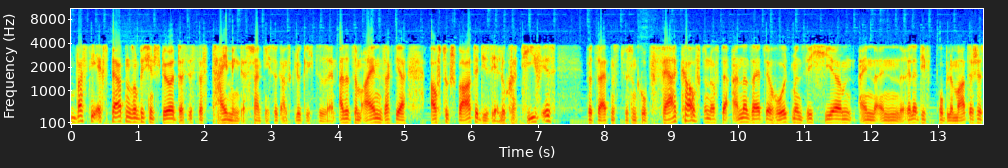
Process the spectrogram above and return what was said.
was die Experten so ein bisschen stört, das ist das Timing. Das scheint nicht so ganz glücklich zu sein. Also zum einen sagt ja Aufzugssparte, die sehr lukrativ ist, wird seitens ThyssenKrupp verkauft und auf der anderen Seite holt man sich hier ein, ein relativ problematisches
